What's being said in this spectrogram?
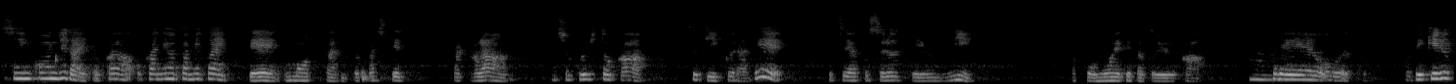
新婚時代とかお金を貯めたいって思ったりとかしてたから食費とか月いくらで節約するっていうのにこう燃えてたというかうん。それをできる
